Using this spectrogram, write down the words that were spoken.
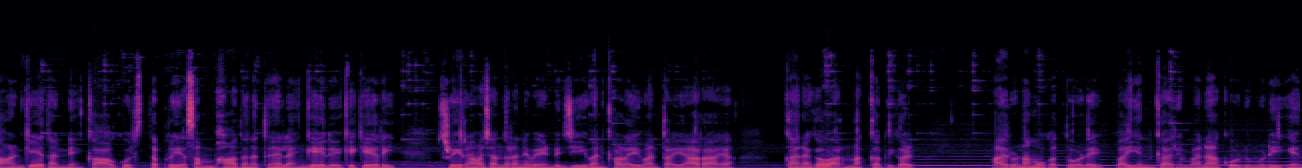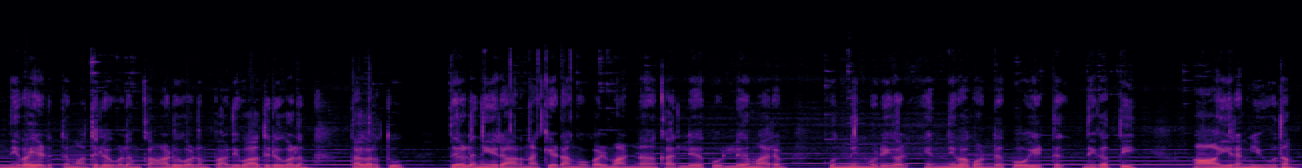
കാണുക തന്നെ കാകുൽസ്ഥപ്രിയ സമ്പാദനത്തിന് ലങ്കയിലേക്ക് കയറി ശ്രീരാമചന്ദ്രന് വേണ്ടി ജീവൻ കളയുവാൻ തയ്യാറായ കനകവർണ കവികൾ അരുണമുഖത്തോടെ പയ്യൻ കരിമ്പന കൊടുമുടി എന്നിവയെടുത്ത് മതിലുകളും കാടുകളും പടിവാതിലുകളും തകർത്തു. തെളിനീരാർന്ന കിടങ്ങുകൾ മണ്ണ് കല്ല് പുല്ല് മരം കുന്നിൻമുടികൾ എന്നിവ കൊണ്ട് പോയിട്ട് നികത്തി. ആയിരം യൂതം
